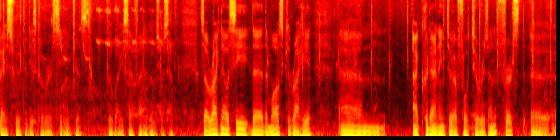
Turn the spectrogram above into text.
best way to discover a city just go by yourself and lose yourself so right now see the the mosque right here um, i couldn't enter for tourism first uh,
